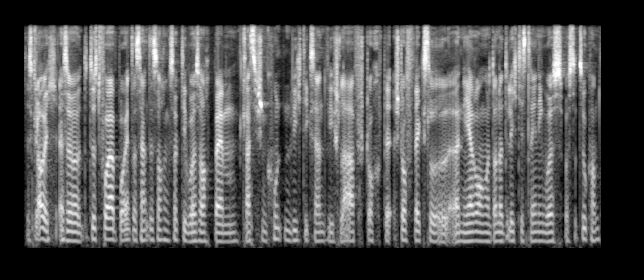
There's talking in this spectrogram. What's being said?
Das glaube ich. Also du hast vorher ein paar interessante Sachen gesagt, die was auch beim klassischen Kunden wichtig sind, wie Schlaf, Stoff, Stoffwechsel, Ernährung und dann natürlich das Training, was, was dazukommt.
